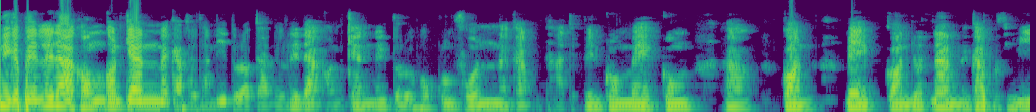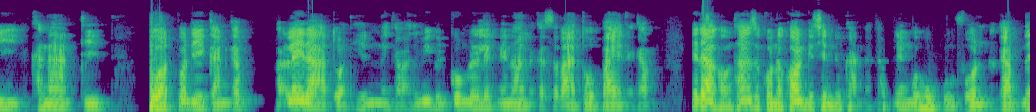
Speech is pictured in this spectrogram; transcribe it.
นี่ก็เป็นเรดาร์ของขอนแก่นนะครับสถานีตรวจอากาศหรือเรดาร์ขอนแก่นยังตรวจพบกลุ่มฝนนะครับอาจจะเป็นกลุ่มเมฆกลุ่มอ่าก้อนเมฆก้อนยดน้ำนะครับที่มีขนาดที่ตรวจพอดีกันครับเรดาร์ตรวจเห็นนะครับอาจจะมีเป็นกลุ่มเล็กๆน้อยๆแล้วก็สลายตัวไปนะครับเรดาร์ของทางสกลนครก็เช่นเดียวกันนะครับยังบ่พบกลุ่มฝนนะครับใน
